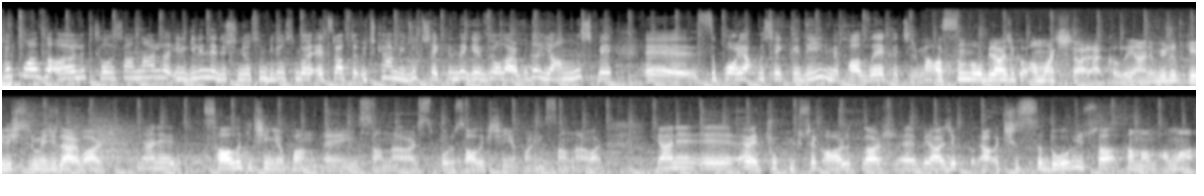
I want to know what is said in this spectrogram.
Çok fazla ağırlık çalışanlarla ilgili ne düşünüyorsun? Biliyorsun böyle etrafta üçgen vücut şeklinde geziyorlar. Bu da yanlış bir e, spor yapma şekli değil mi? Fazlaya kaçırma. Aslında o birazcık amaçla alakalı. Yani vücut geliştirmeciler var. Yani sağlık için yapan e, insanlar var. Sporu sağlık için yapan insanlar var. Yani e, evet çok yüksek ağırlıklar e, birazcık ya açısı doğruysa tamam ama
